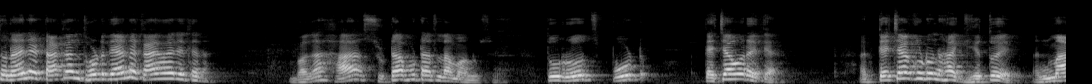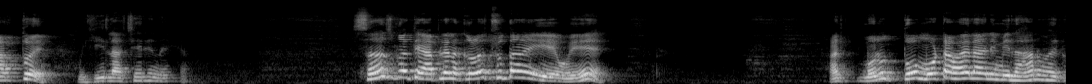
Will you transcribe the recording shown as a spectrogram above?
तो नाही नाही टाका ना थोडं द्या ना काय व्हायला त्याला. बघा हा सुटाफुटातला माणूस आहे. तो रोज पोट त्याच्यावर आहे त्या. आणि त्याच्याकडून हा घेतोय आणि मागतोय. मग ही लाचारी नाही का? सहज गती आपल्याला कळत सुद्धा नाही आहे हो हे. आणि म्हणून तो मोठा व्हायला आणि मी लहान व्हायलो.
